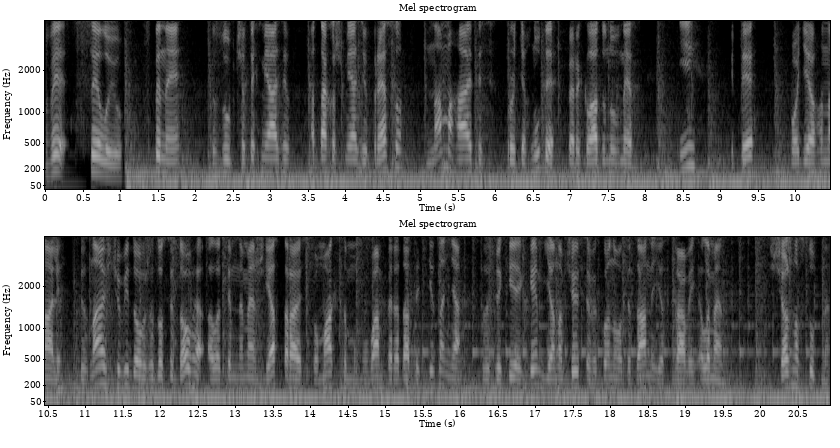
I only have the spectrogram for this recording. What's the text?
Ви з силою спини, зубчатих м'язів, а також м'язів пресу намагаєтесь протягнути перекладину вниз і піти по діагоналі. Знаю, що відео вже досить довге, але тим не менш я стараюсь по максимуму вам передати ті знання, завдяки яким я навчився виконувати даний яскравий елемент. Що ж наступне?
